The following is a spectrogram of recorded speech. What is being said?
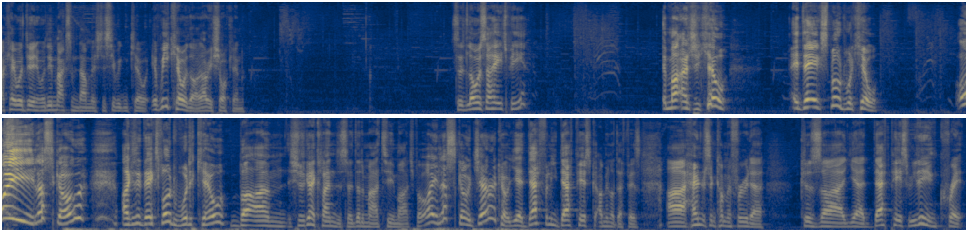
Okay, we're doing it. We'll do maximum damage to see if we can kill. If we kill though, that'd be shocking. So lowest her HP. It might actually kill. If they explode, would kill. Oi, let's go. I can say the explode would kill, but um, she was gonna cleanse it, so it didn't matter too much. But oi, let's go, Jericho. Yeah, definitely Death Pierce. I mean, not Death Pierce. Uh, Hendrickson coming through there, because uh, yeah, Death Pierce. We didn't even crit.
